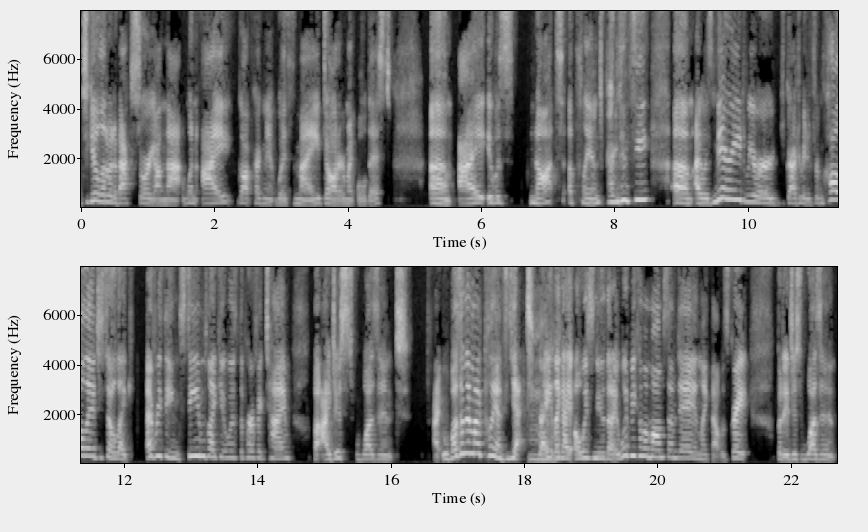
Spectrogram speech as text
to give a little bit of backstory on that, when I got pregnant with my daughter, my oldest, um, I it was not a planned pregnancy. Um, I was married. We were graduated from college, so like everything seemed like it was the perfect time, but I just wasn't. I, it wasn't in my plans yet, mm-hmm. right? Like I always knew that I would become a mom someday, and like that was great, but it just wasn't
